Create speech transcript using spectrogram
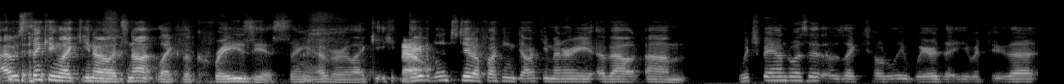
I I was thinking like you know, it's not like the craziest thing ever. Like he, No. David Lynch did a fucking documentary about um, which band was it? It was like totally weird that he would do that.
